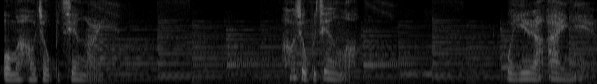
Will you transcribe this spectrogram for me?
我们好久不见而已。好久不见了，我依然爱你。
